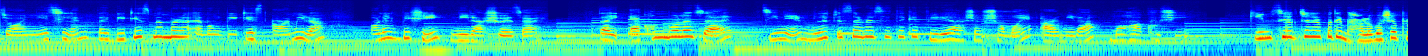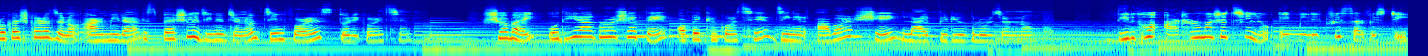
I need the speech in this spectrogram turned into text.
জয়েন নিয়েছিলেন, তাই বিটিএস মেম্বাররা এবং বিটিএস আর্মিরা অনেক বেশি নিরাশ হয়ে যায়। তাই এখন বলা যায় জিনের মিলিটারি সার্ভিসে থেকে ফিরে আসার সময় আর্মিরা মহা খুশি। কিম সিয়কজনের প্রতি ভালোবাসা প্রকাশ করার জন্য আর্মিরা স্পেশালি জিনের জন্য জিন ফরেস্ট তৈরি করেছে। সবাই অধীর আগ্রহের সাথে অপেক্ষা করছে জিনের আবার সেই লাইভ ভিডিওগুলোর জন্য। দীর্ঘ আঠারো মাসের ছিল এই মিলিটারি সার্ভিসটি।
